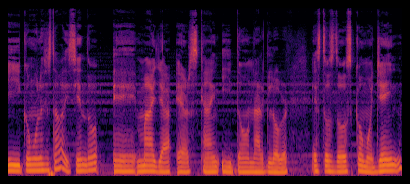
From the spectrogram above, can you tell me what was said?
Y como les estaba diciendo, eh, Maya Erskine y Donald Glover, estos dos como Jane,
